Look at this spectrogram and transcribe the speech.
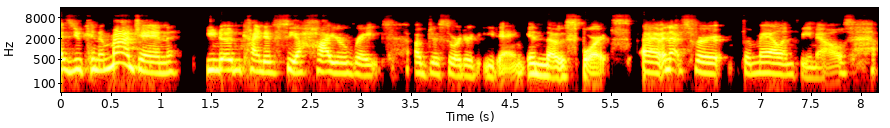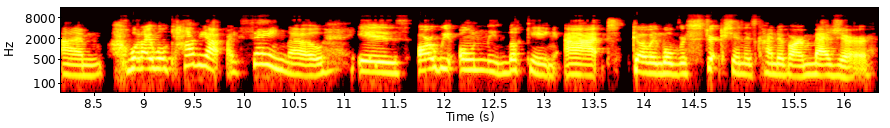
as you can imagine, you don't kind of see a higher rate of disordered eating in those sports. Uh, and that's for, for male and females. Um, what I will caveat by saying, though, is are we only looking at going, well, restriction is kind of our measure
